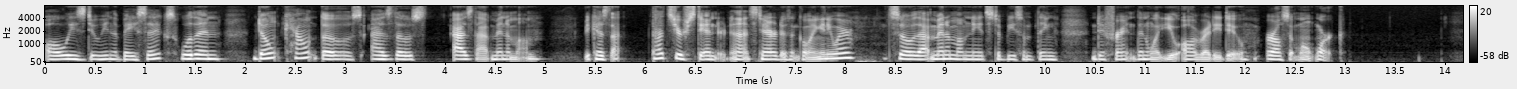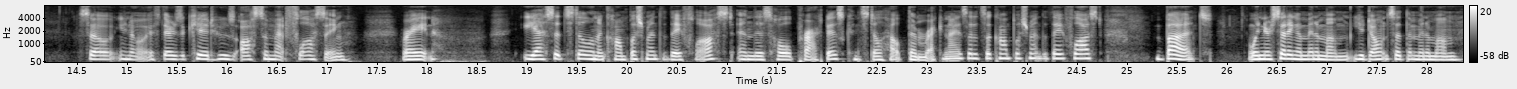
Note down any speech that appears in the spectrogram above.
always doing the basics, well, then don't count those as those as that minimum because that that's your standard and that standard isn't going anywhere. So that minimum needs to be something different than what you already do or else it won't work. So, you know, if there's a kid who's awesome at flossing, right? yes, it's still an accomplishment that they flossed, and this whole practice can still help them recognize that it's accomplishment that they flossed. But when you're setting a minimum, you don't set the minimum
